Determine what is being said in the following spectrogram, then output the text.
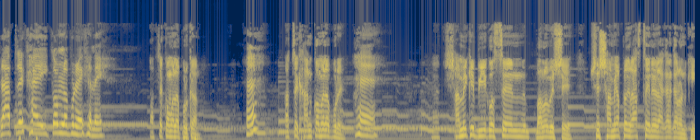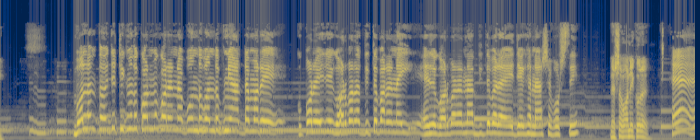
রাত্রে খাই কমলাপুরে এখানে। আচ্ছা কমলাপুর খান। হ্যাঁ? আচ্ছা খান কমলাপুরে? হ্যাঁ। স্বামীকে বিয়ে করছেন ভালোবেসে সে স্বামী আপনাকে রাস্তায় এনে রাখার কারণ কি? বললাম তো ওই যে ঠিক মতো কর্ম করে না বন্ধু বান্ধব নিয়ে আড্ডা মারে। পরে এই যে ঘর ভাড়া দিতে পারে নাই এই যে ঘর ভাড়া না দিতে পারে এই যে এখানে আসে পড়ছি। নেশা পানি করে? হ্যাঁ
